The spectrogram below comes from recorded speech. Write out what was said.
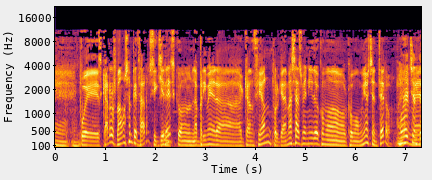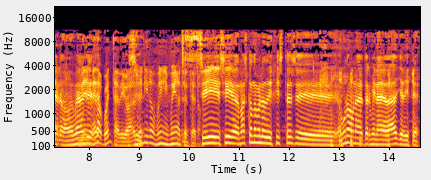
Eh, eh. Pues Carlos, vamos a empezar, si quieres, con la primera canción, porque además has venido como, como muy ochentero. ¿eh? Muy ochentero. Me, Me- me he dado cuenta, digo, has Sí. venido muy, muy ochentero. Sí, sí, además cuando me lo dijiste, eh, uno a una determinada edad ya dice,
